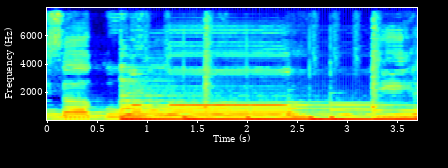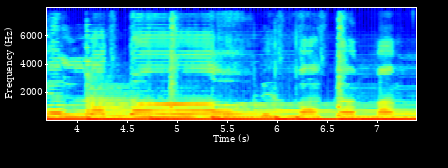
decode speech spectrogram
Isa ko ang mom Ihelato Befaka mama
